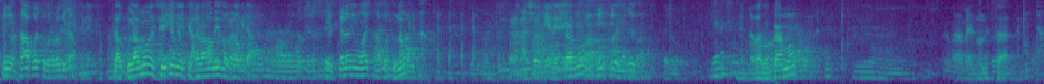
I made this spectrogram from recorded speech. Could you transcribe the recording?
Sí, estaba puesto, pero lo he quitado. Calculamos el sitio en el que se van a unir los dos. Y el pelo de mi mujer estaba puesto, pero ¿No? lo he quitado. Colocamos, Sí, sí, sí. colocamos. A ver, ¿dónde está? Aquí está.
